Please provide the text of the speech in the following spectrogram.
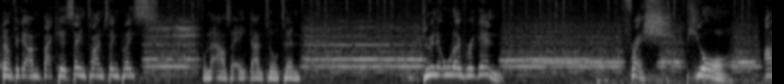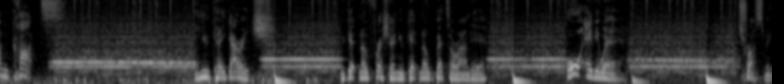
Don't forget, I'm back here, same time, same place, from the hours of 8 down till 10. Doing it all over again. Fresh, pure, uncut. UK Garage. You get no fresher and you get no better around here. Or anywhere. Trust me.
